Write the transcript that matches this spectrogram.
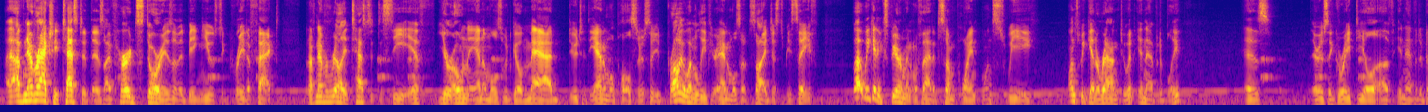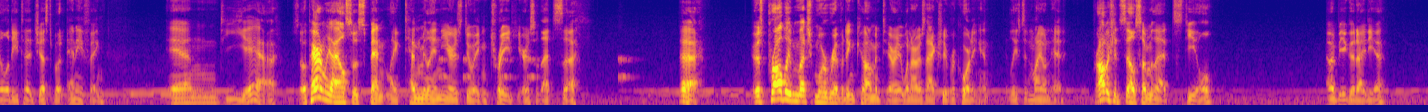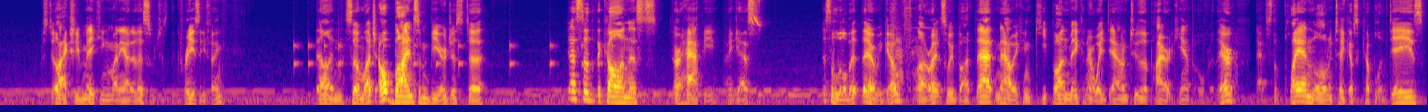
I've never actually tested this. I've heard stories of it being used to great effect, but I've never really tested to see if your own animals would go mad due to the animal pulser, so you'd probably want to leave your animals outside just to be safe. But we can experiment with that at some point once we once we get around to it, inevitably, as there is a great deal of inevitability to just about anything. And yeah, so apparently I also spent like 10 million years doing trade here, so that's, uh, yeah. It was probably much more riveting commentary when I was actually recording it, at least in my own head. Probably should sell some of that steel. That would be a good idea. We're still actually making money out of this, which is the crazy thing. Selling so much. Oh, buying some beer just to... Just so that the colonists are happy, I guess. Just a little bit. There we go. Alright, so we bought that. Now we can keep on making our way down to the pirate camp over there. That's the plan. It'll only take us a couple of days.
